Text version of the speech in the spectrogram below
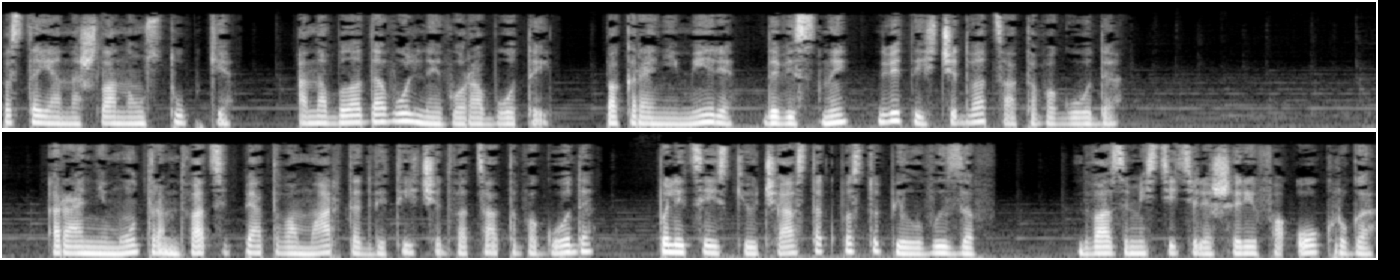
постоянно шла на уступки. Она была довольна его работой, по крайней мере, до весны 2020 года. Ранним утром 25 марта 2020 года полицейский участок поступил вызов. Два заместителя шерифа округа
